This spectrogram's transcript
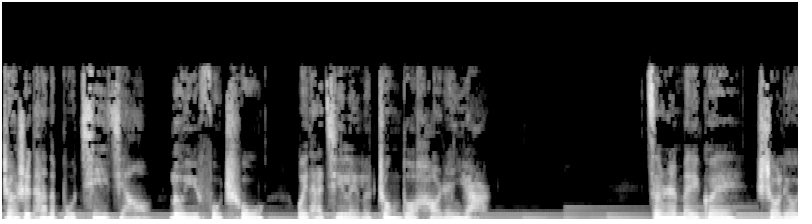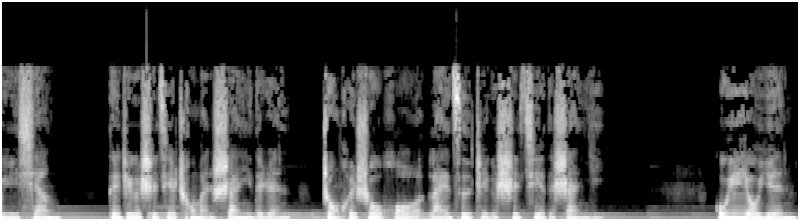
正是他的不计较、乐于付出，为他积累了众多好人缘儿。赠人玫瑰，手留余香，对这个世界充满善意的人。终会收获来自这个世界的善意。古语有云：“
